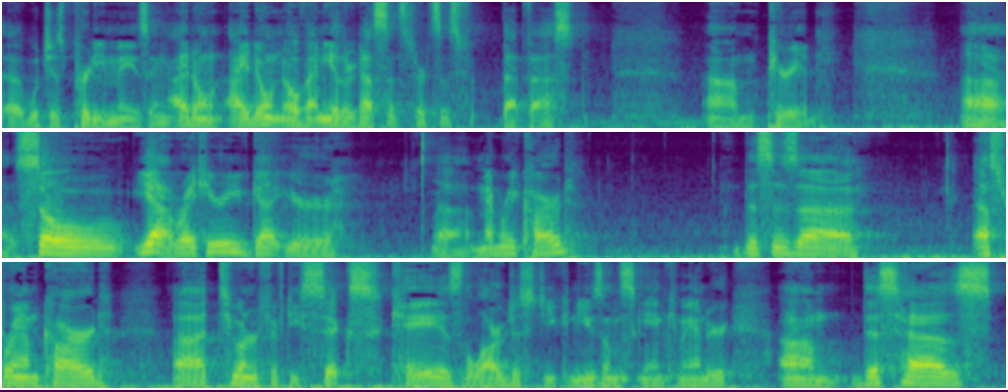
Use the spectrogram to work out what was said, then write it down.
uh, which is pretty amazing. I don't I don't know of any other desk that starts this, that fast. Um, period. Uh, so yeah, right here you've got your uh, memory card. This is a SRAM card. Uh, 256K is the largest you can use on the Scan Commander. Um, this has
